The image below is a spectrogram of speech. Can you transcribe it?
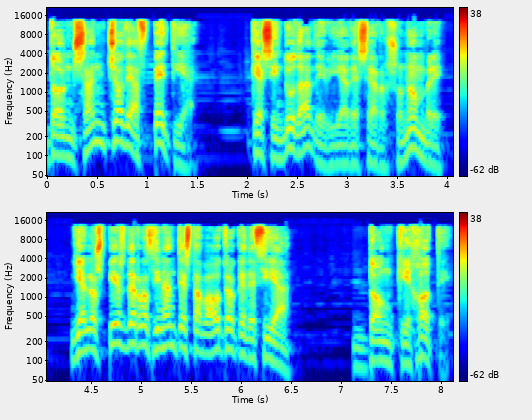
Don Sancho de Azpetia, que sin duda debía de ser su nombre, y a los pies de Rocinante estaba otro que decía Don Quijote.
